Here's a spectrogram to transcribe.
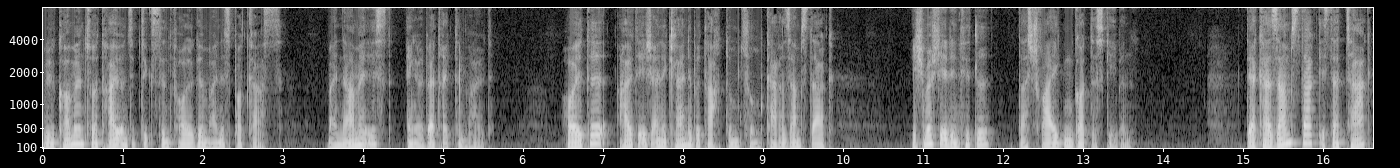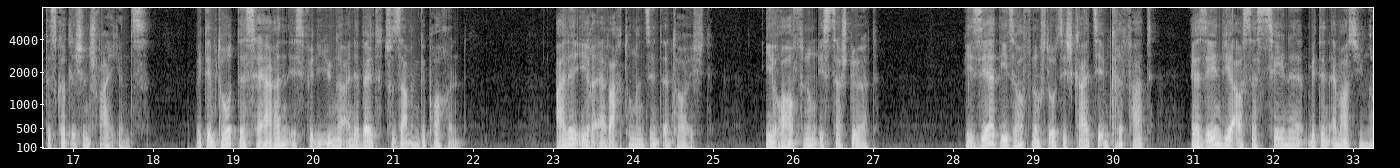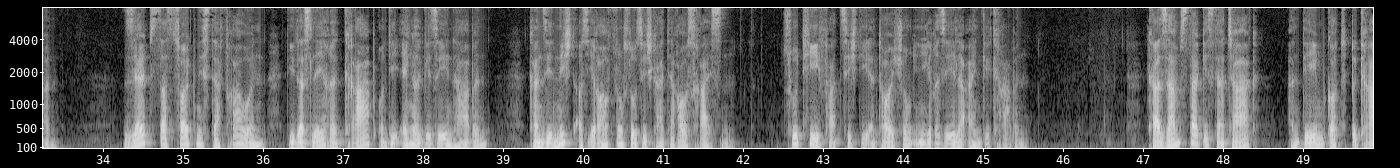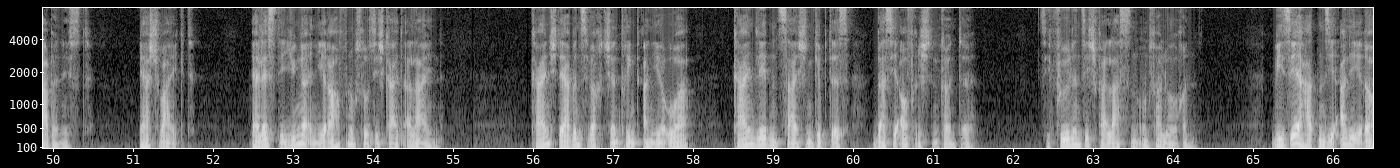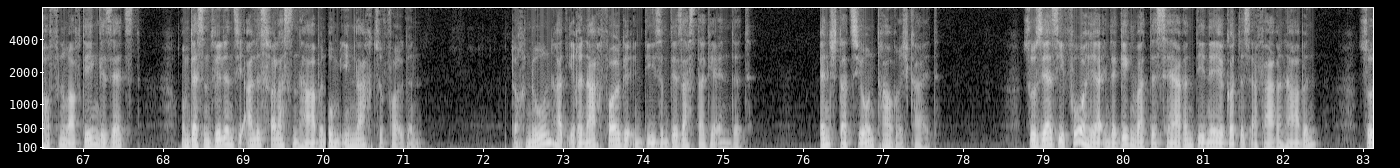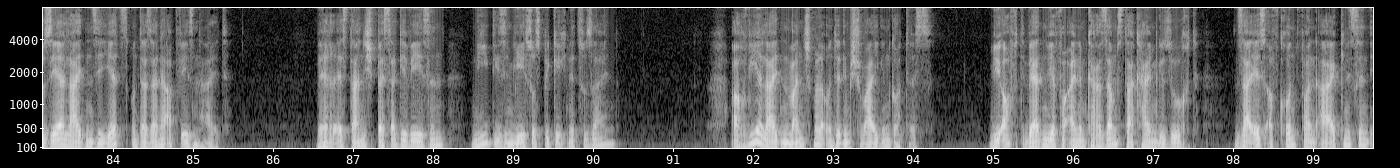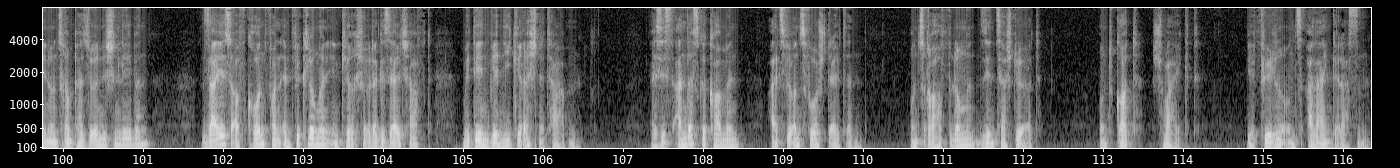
Willkommen zur 73. Folge meines Podcasts. Mein Name ist Engelbert Rechtenwald. Heute halte ich eine kleine Betrachtung zum Kar-Samstag. Ich möchte ihr den Titel Das Schweigen Gottes geben. Der Kar-Samstag ist der Tag des göttlichen Schweigens. Mit dem Tod des Herrn ist für die Jünger eine Welt zusammengebrochen. Alle ihre Erwartungen sind enttäuscht. Ihre Hoffnung ist zerstört. Wie sehr diese Hoffnungslosigkeit sie im Griff hat, ersehen wir aus der Szene mit den Emmausjüngern. Selbst das Zeugnis der Frauen, die das leere Grab und die Engel gesehen haben, kann sie nicht aus ihrer Hoffnungslosigkeit herausreißen. Zu tief hat sich die Enttäuschung in ihre Seele eingegraben. Kar-Samstag ist der Tag, an dem Gott begraben ist. Er schweigt. Er lässt die Jünger in ihrer Hoffnungslosigkeit allein. Kein Sterbenswörtchen dringt an ihr Ohr, kein Lebenszeichen gibt es, das sie aufrichten könnte. Sie fühlen sich verlassen und verloren. Wie sehr hatten sie alle ihre Hoffnung auf den gesetzt, um dessen Willen sie alles verlassen haben, um ihm nachzufolgen. Doch nun hat ihre Nachfolge in diesem Desaster geendet. Endstation Traurigkeit. So sehr sie vorher in der Gegenwart des Herrn die Nähe Gottes erfahren haben, so sehr leiden sie jetzt unter seiner Abwesenheit. Wäre es da nicht besser gewesen, nie diesem Jesus begegnet zu sein? Auch wir leiden manchmal unter dem Schweigen Gottes. Wie oft werden wir vor einem Kar-Samstag heimgesucht, sei es aufgrund von Ereignissen in unserem persönlichen Leben, sei es aufgrund von Entwicklungen in Kirche oder Gesellschaft, mit denen wir nie gerechnet haben. Es ist anders gekommen, als wir uns vorstellten. Unsere Hoffnungen sind zerstört. Und Gott schweigt. Wir fühlen uns alleingelassen.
